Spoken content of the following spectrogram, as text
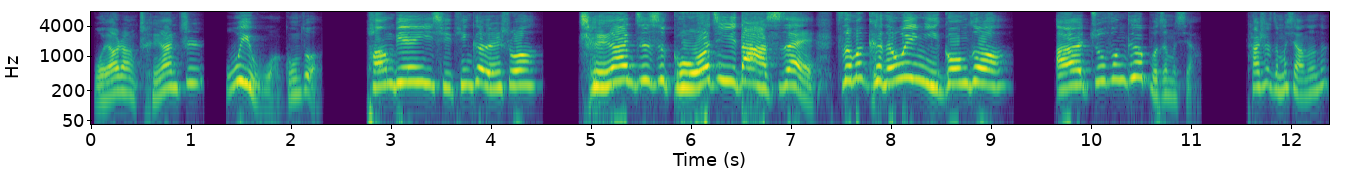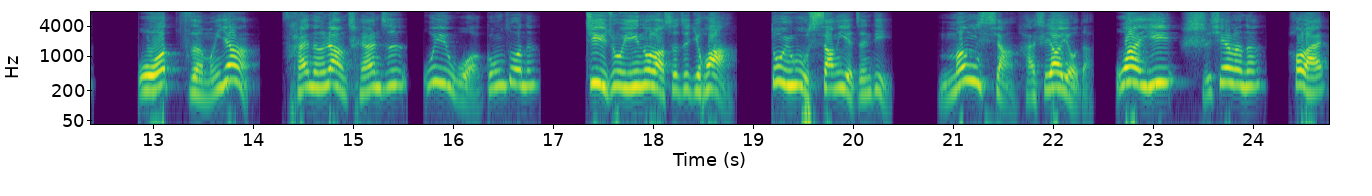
我要让陈安之为我工作。”旁边一起听课的人说：“陈安之是国际大师，哎，怎么可能为你工作？”而朱峰哥不这么想，他是怎么想的呢？我怎么样才能让陈安之为我工作呢？记住一诺老师这句话，顿悟商业真谛。梦想还是要有的，万一实现了呢？后来，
